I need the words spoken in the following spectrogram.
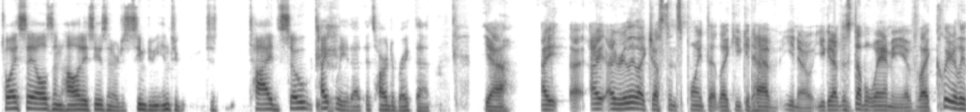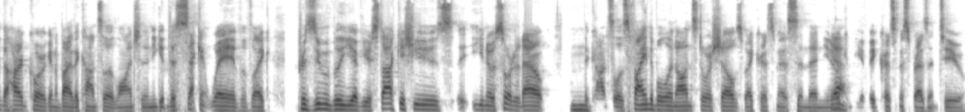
toy sales and holiday season are just seem to be into just tied so tightly that it's hard to break that. Yeah I, I I really like Justin's point that like you could have you know you could have this double whammy of like clearly the hardcore are going to buy the console at launch and then you get this second wave of like presumably you have your stock issues you know sorted out mm. the console is findable and on store shelves by Christmas and then you know yeah. it can be a big Christmas present too.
